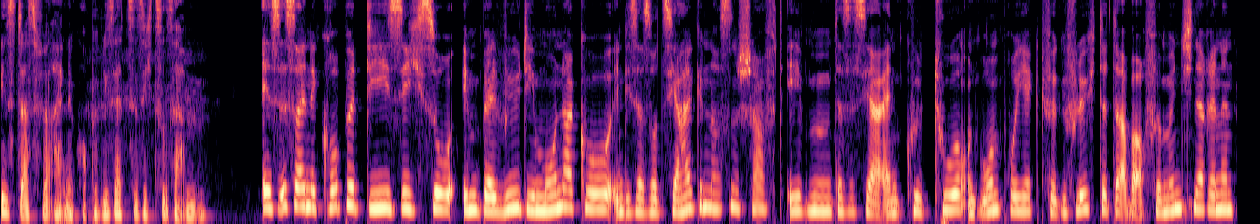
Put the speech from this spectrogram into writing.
ist das für eine Gruppe? Wie setzt sie sich zusammen? Es ist eine Gruppe, die sich so im Bellevue di Monaco in dieser Sozialgenossenschaft eben, das ist ja ein Kultur- und Wohnprojekt für Geflüchtete, aber auch für Münchnerinnen,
